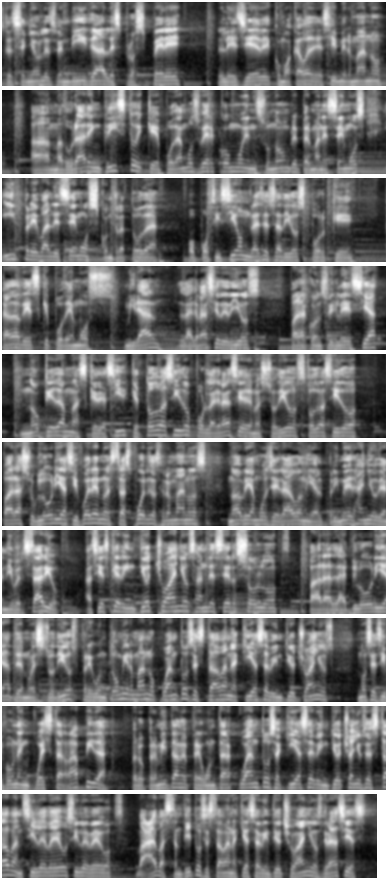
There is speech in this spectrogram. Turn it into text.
que el Señor les bendiga, les prospere, les lleve, como acaba de decir mi hermano, a madurar en Cristo y que podamos ver cómo en su nombre permanecemos y prevalecemos contra toda oposición. Gracias a Dios porque cada vez que podemos mirar la gracia de Dios para con su iglesia, no queda más que decir que todo ha sido por la gracia de nuestro Dios, todo ha sido para su gloria. Si fueran nuestras fuerzas, hermanos, no habríamos llegado ni al primer año de aniversario. Así es que 28 años han de ser solo para la gloria de nuestro Dios. Preguntó mi hermano cuántos estaban aquí hace 28 años. No sé si fue una encuesta rápida, pero permítame preguntar cuántos aquí hace 28 años estaban. Sí le veo, sí le veo. Va, bastantitos estaban aquí hace 28 años, gracias.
